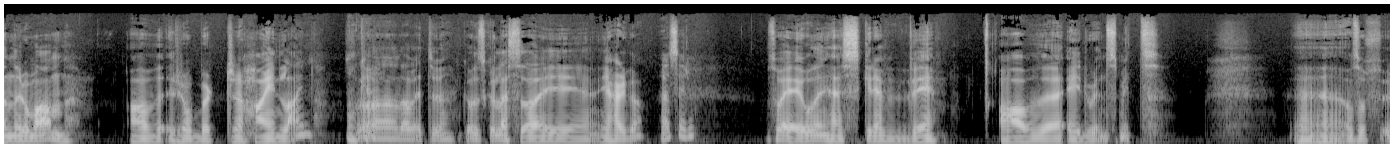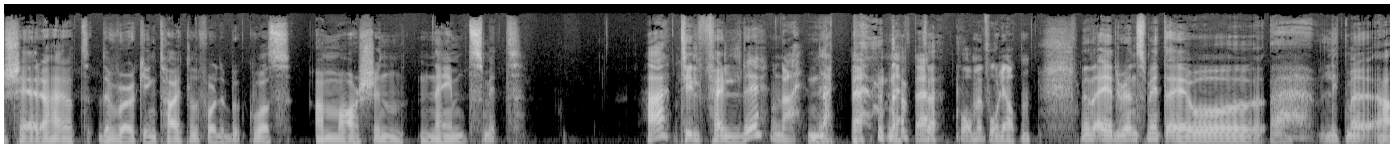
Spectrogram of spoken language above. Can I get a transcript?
en roman, av Robert Heinlein, Ok. Så da vet du hva du skal lese i, i helga. Der ser du. Så er jo den her skrevet av eh, Adrian Smith. Eh, og så ser jeg her at the working title for the book was A Martian Named Smith. Hæ? Tilfeldig? Nei, Neppe. neppe. På med foliehatten. Men Adrian Smith er jo eh, litt mer ja,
